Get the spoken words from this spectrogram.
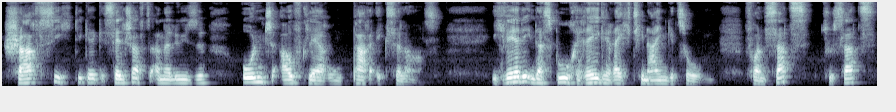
Scharfsichtige Gesellschaftsanalyse und Aufklärung par excellence. Ich werde in das Buch regelrecht hineingezogen, von Satz zu Satz,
